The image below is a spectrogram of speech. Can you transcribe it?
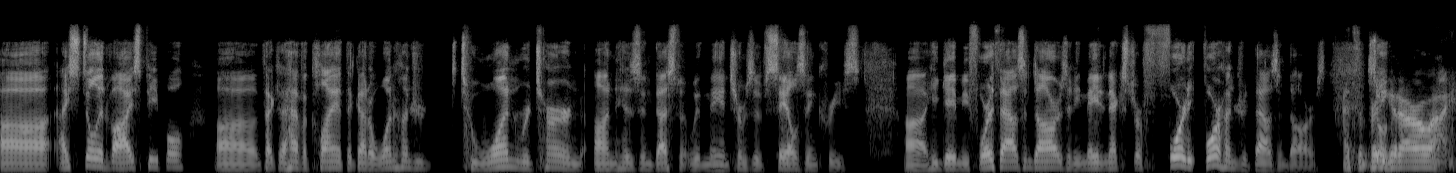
Uh, I still advise people. Uh, in fact, I have a client that got a 100 to one return on his investment with me in terms of sales increase. Uh, he gave me four thousand dollars, and he made an extra forty four hundred thousand dollars. That's a pretty so good ROI.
